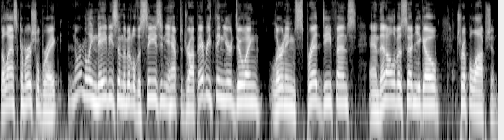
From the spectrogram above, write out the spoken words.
the last commercial break, normally Navy's in the middle of the season. You have to drop everything you're doing, learning spread defense, and then all of a sudden you go triple option.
